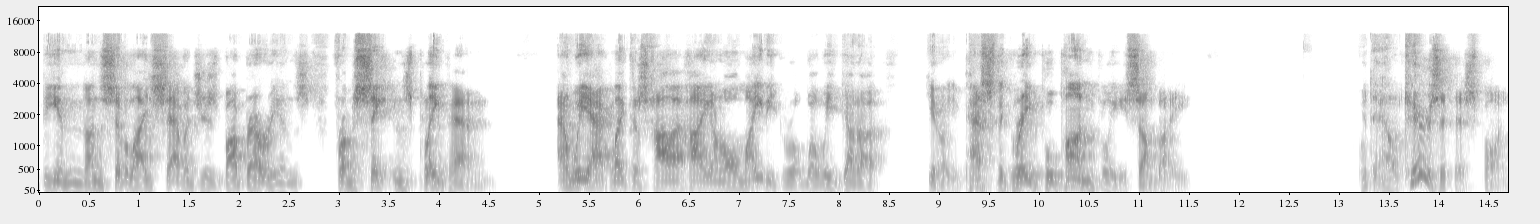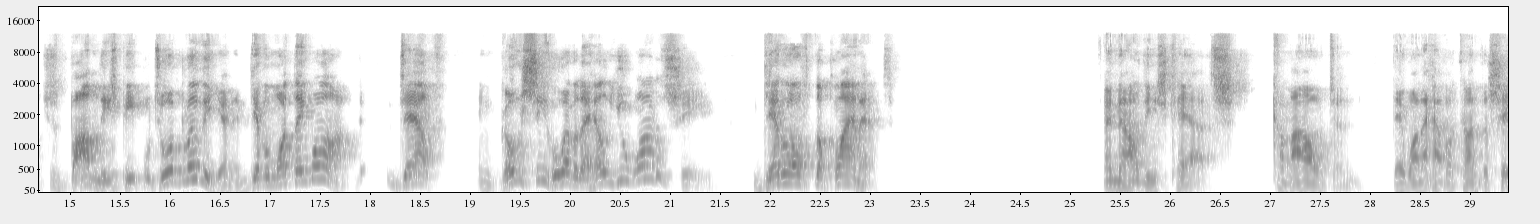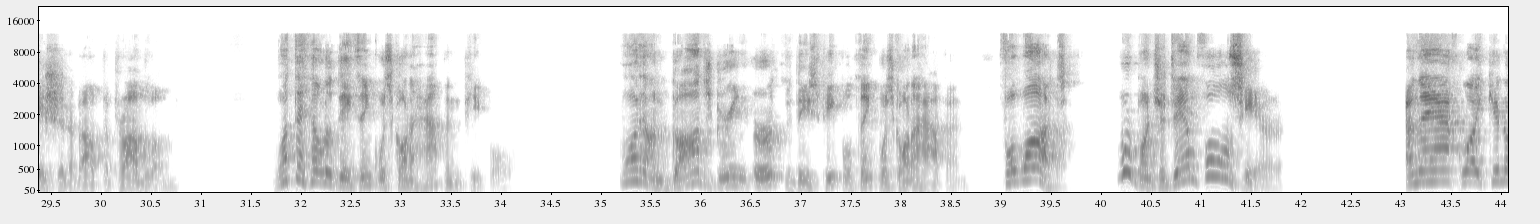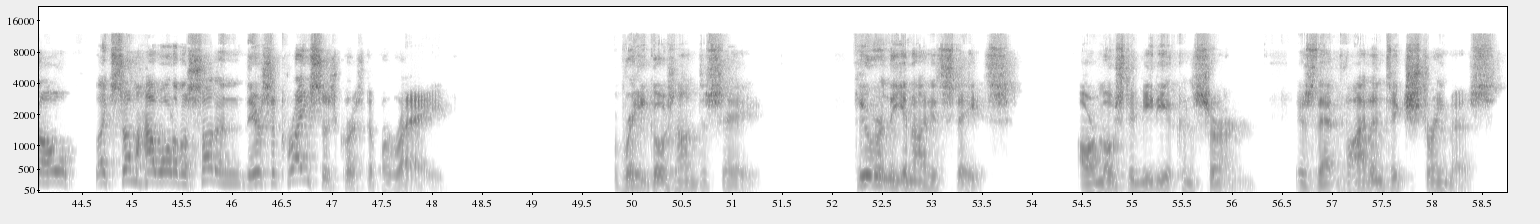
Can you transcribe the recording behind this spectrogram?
being uncivilized savages, barbarians from Satan's playpen. And we act like this high, high and almighty group. Well, we've got to, you know, you pass the Grey Poupon, please, somebody. Who the hell cares at this point? Just bomb these people to oblivion and give them what they want death and go see whoever the hell you want to see. Get off the planet. And now these cats come out and they want to have a conversation about the problem. What the hell did they think was going to happen, people? What on God's green earth did these people think was going to happen? For what? We're a bunch of damn fools here. And they act like, you know, like somehow all of a sudden there's a crisis, Christopher Wray. Wray goes on to say, here in the United States, our most immediate concern is that violent extremists,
